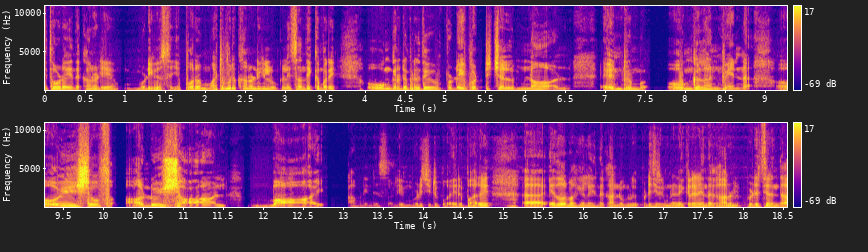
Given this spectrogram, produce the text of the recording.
இதோடு இந்த காணொலியை முடிவு செய்ய போகிறோம் மற்றொரு காணொளியில் உங்களை சந்திக்கும் வரை உங்களிடமிருந்து விடைபட்டு செல்லும் நான் என்றும் உங்கள் அன்பின் வாய்ஸ் ஆஃப் அனுஷான். பாய். அப்படின்னு சொல்லி முடிச்சுட்டு போயிருப்பார் ஏதோ ஒரு வகையில் இந்த காணொலி உங்களுக்கு பிடிச்சிருக்குன்னு நினைக்கிறேன். இந்த காணொலி பிடிச்சிருந்தா,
